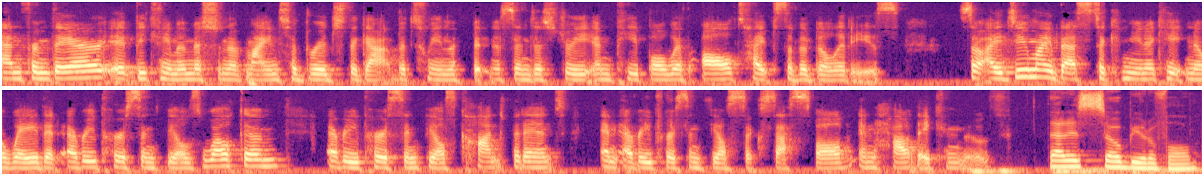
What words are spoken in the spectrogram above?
And from there, it became a mission of mine to bridge the gap between the fitness industry and people with all types of abilities. So I do my best to communicate in a way that every person feels welcome, every person feels confident, and every person feels successful in how they can move. That is so beautiful.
